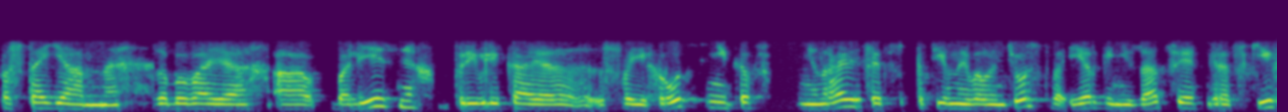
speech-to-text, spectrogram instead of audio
постоянно, забывая о болезнях, привлекая своих родственников. Мне нравится это спортивное волонтерство и организация городских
